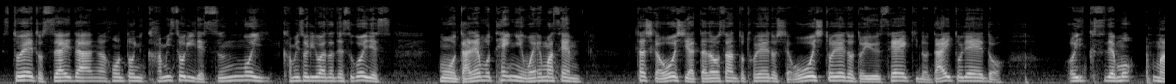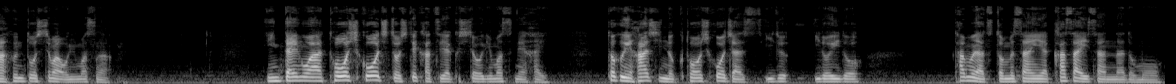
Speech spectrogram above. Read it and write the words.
ストレート、スライダーが本当にカミソリですんごい、カミソリ技ですごいです。もう誰も手に負えません。確か大石や太郎さんとトレードして大石トレードという世紀の大トレード、オリックスでも、まあ奮闘してはおりますが、引退後は投手コーチとして活躍しておりますね、はい。特に阪神の投手コーチはいろいろいろ、田村勤さんや笠井さんなども、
